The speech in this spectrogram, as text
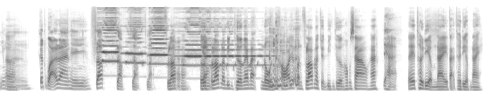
nhưng mà Ờ. kết quả ra thì flop flop flop flop Flop hả? Ừ, Dạ. flop là bình thường em ạ. Nổi mới khó chứ còn flop là chuyện bình thường không sao ha. dạ Thế thời điểm này, tại thời điểm này,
